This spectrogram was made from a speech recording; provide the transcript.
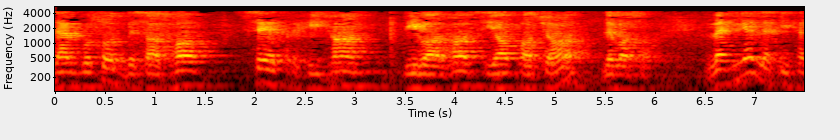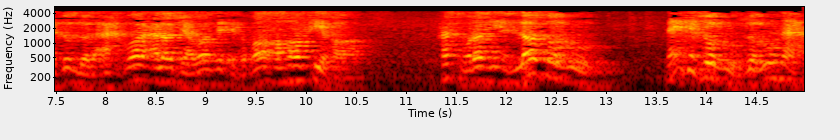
در بسط بسازها ستر هیتان دیوارها سیاه پاچه ها لباس ها و هیه لطی تدل الاخبار علا جواز ابقاءها فیها. پس مراد این لا ضرور. نه اینکه ضرور ضرور نه.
